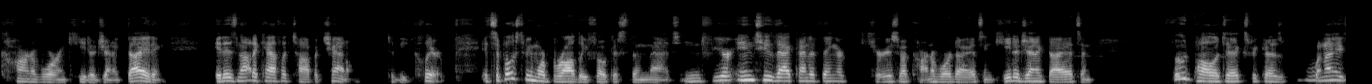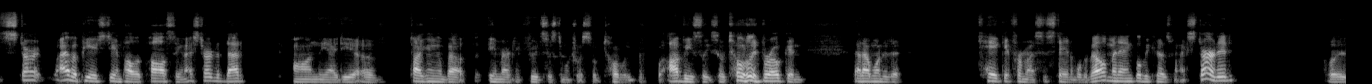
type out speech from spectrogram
carnivore, and ketogenic dieting. It is not a Catholic topic channel, to be clear. It's supposed to be more broadly focused than that. And if you're into that kind of thing or curious about carnivore diets and ketogenic diets and food politics, because when I start, I have a PhD in public policy, and I started that on the idea of talking about the American food system, which was so totally, obviously, so totally broken that I wanted to take it from a sustainable development angle because when I started, I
